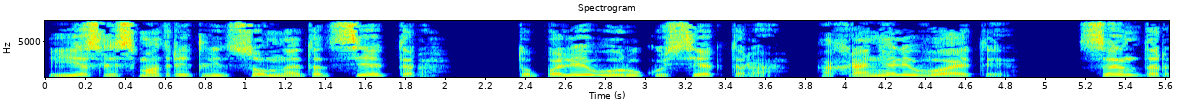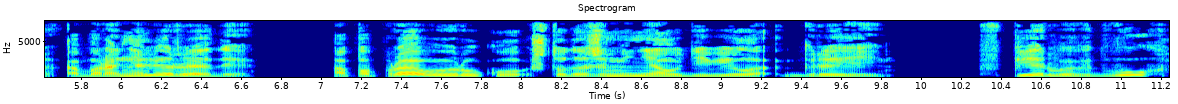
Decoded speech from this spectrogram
Если смотреть лицом на этот сектор, то по левую руку сектора охраняли вайты, центр обороняли реды, а по правую руку, что даже меня удивило, Грей. В первых двух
